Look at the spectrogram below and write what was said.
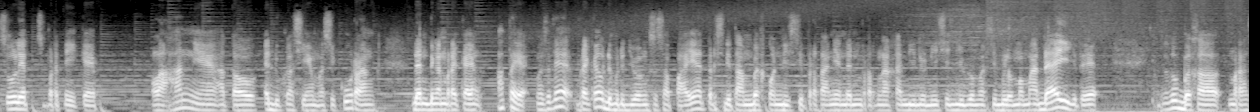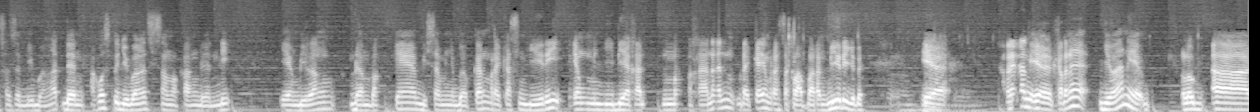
sulit seperti kayak lahannya atau edukasi yang masih kurang. Dan dengan mereka yang apa ya maksudnya mereka udah berjuang susah payah terus ditambah kondisi pertanian dan peternakan di Indonesia juga masih belum memadai gitu ya. Itu tuh bakal merasa sedih banget dan aku setuju banget sih sama Kang Dandi yang bilang dampaknya bisa menyebabkan mereka sendiri yang menyediakan makanan mereka yang merasa kelaparan diri gitu. Iya. Hmm. Karena kan ya karena gimana ya lo uh,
